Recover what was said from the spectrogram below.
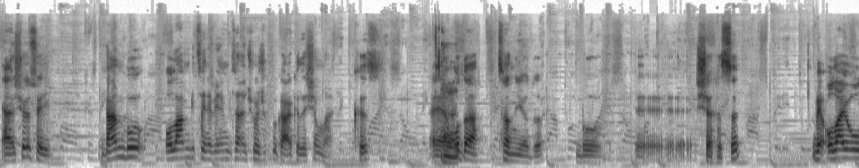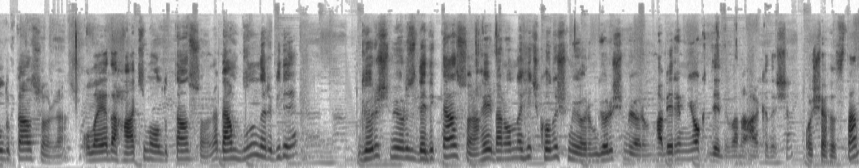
Yani şöyle söyleyeyim. Ben bu olan biteni benim bir tane çocukluk arkadaşım var. Kız. Ee, Evet. O da tanıyordu bu e, şahısı. Ve olay olduktan sonra, olaya da hakim olduktan sonra ben bunları bir de görüşmüyoruz dedikten sonra hayır ben onunla hiç konuşmuyorum, görüşmüyorum, haberim yok dedi bana arkadaşım o şahıstan.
